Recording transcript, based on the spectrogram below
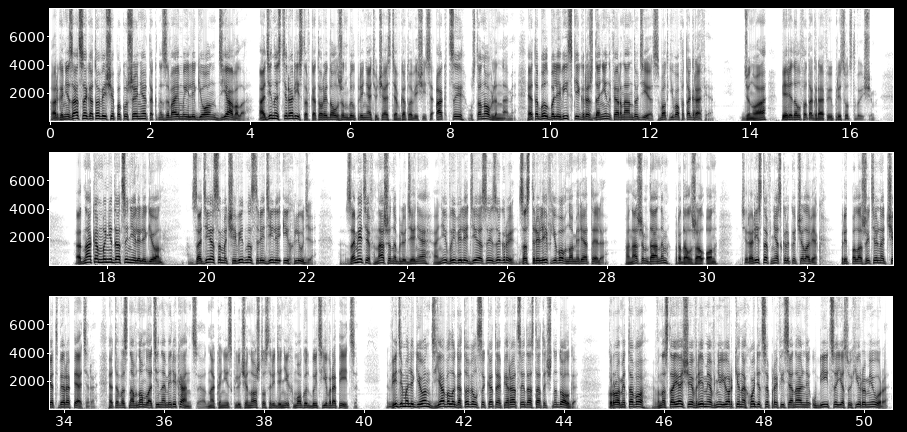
Организация, готовящая покушение, так называемый «Легион Дьявола», один из террористов, который должен был принять участие в готовящейся акции, установлен нами. Это был боливийский гражданин Фернандо Диас. Вот его фотография. Дюнуа передал фотографию присутствующим. Однако мы недооценили легион. За Диасом, очевидно, следили их люди. Заметив наше наблюдение, они вывели Диаса из игры, застрелив его в номере отеля. По нашим данным, продолжал он, террористов несколько человек. Предположительно, четверо-пятеро. Это в основном латиноамериканцы, однако не исключено, что среди них могут быть европейцы. Видимо, легион Дьявола готовился к этой операции достаточно долго. Кроме того, в настоящее время в Нью-Йорке находится профессиональный убийца Ясухиро Миура.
